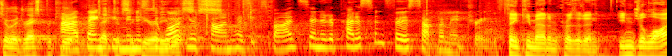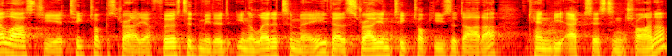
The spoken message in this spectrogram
to address uh, thank protected you, Minister Watt. Risks. Your time has expired. Senator Paterson, first supplementary. Thank you, Madam President. In July last year, TikTok Australia first admitted in a letter to me that Australian TikTok user data can be accessed in China.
